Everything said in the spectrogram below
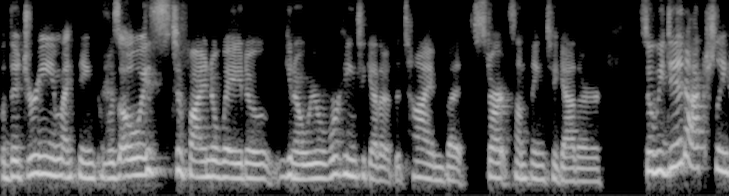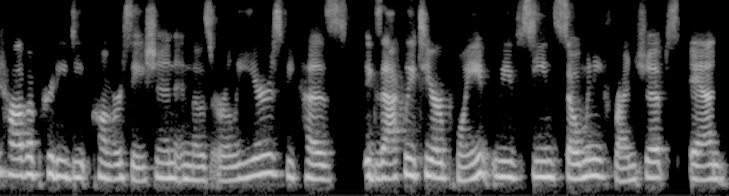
the dream, I think, was always to find a way to, you know, we were working together at the time, but start something together. So we did actually have a pretty deep conversation in those early years because, exactly to your point, we've seen so many friendships and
